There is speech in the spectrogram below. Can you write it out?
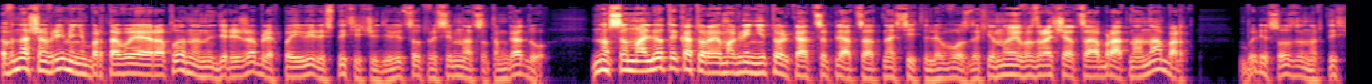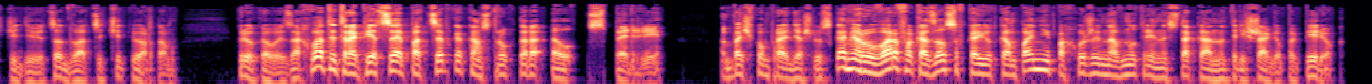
В нашем времени бортовые аэропланы на дирижаблях появились в 1918 году, но самолеты, которые могли не только отцепляться от носителя в воздухе, но и возвращаться обратно на борт, были созданы в 1924 -м. Крюковый захват и трапеция подцепка конструктора Л. Сперри. Бочком пройдя шлюз-камеру, Уваров оказался в кают-компании, похожей на внутренность стакана три шага поперек.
